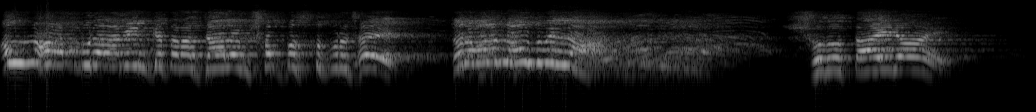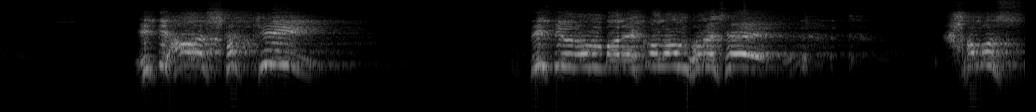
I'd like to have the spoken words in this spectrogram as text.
আল্লাহ রাব্বুল আলামিনকে তারা জালেম সাব্যস্ত করেছে। তারা বলেন, নাউজুবিল্লাহ। শুধু তাই নয়, ইতিহাস সাক্ষী, দ্বিতীয় নম্বরে কলম ধরেছে। সমস্ত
